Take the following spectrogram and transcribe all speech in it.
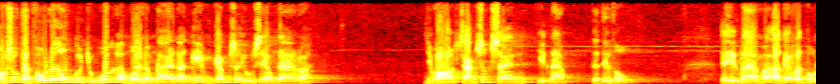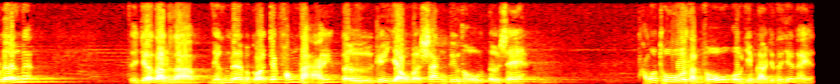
Một số thành phố lớn của Trung Quốc 10 năm nay đã nghiêm cấm sử dụng xe Honda rồi. Nhưng mà họ sản xuất sang Việt Nam để tiêu thụ. Thì Việt Nam ở các thành phố lớn đó thì trở thành là những nơi mà có chất phóng thải từ cái dầu và xăng tiêu thụ từ xe. Không có thua thành phố ô nhiễm nào trên thế giới này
